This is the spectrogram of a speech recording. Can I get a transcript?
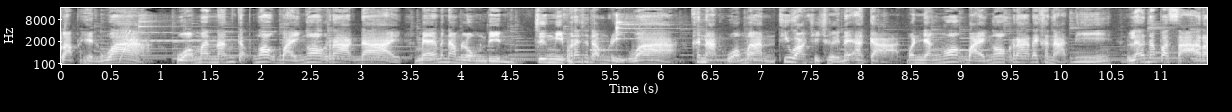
กลับเห็นว่า หัวมันนั้นกับงอกใบงอกรากได้ แม้ไม่นำลงดิน จึงมีพระราชดำริว่า ขนาดหัวมันที่วางเฉยๆในอากาศ มันยังงอกใบงอกรากได้ขนาดนี้ แล้วนับภาษาอะไร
